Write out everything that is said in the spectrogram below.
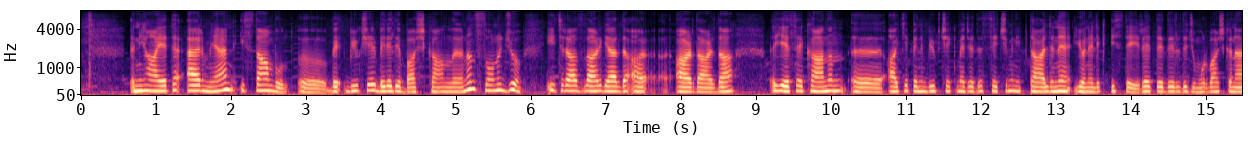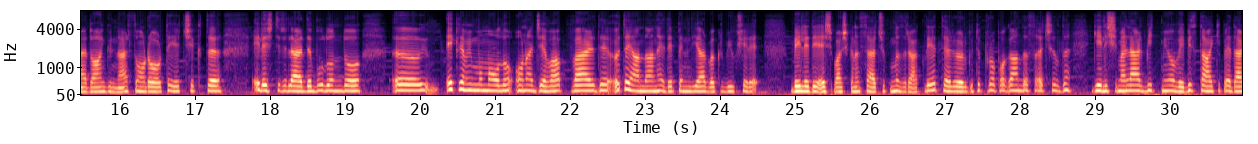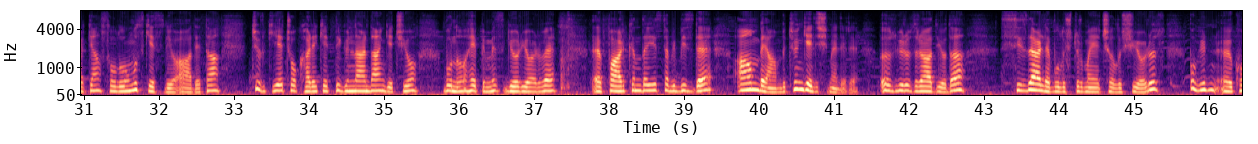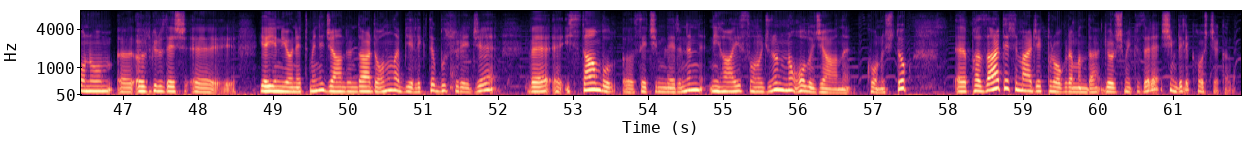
e, nihayete ermeyen İstanbul e, Büyükşehir Belediye Başkanlığı'nın sonucu itirazlar geldi ar- ard arda. YSK'nın e, AKP'nin Büyükçekmece'de seçimin iptaline yönelik isteği reddedildi. Cumhurbaşkanı Erdoğan günler sonra ortaya çıktı. Eleştirilerde bulundu. E, Ekrem İmamoğlu ona cevap verdi. Öte yandan HDP'nin Diyarbakır Büyükşehir Belediye Eş Başkanı Selçuk Mızraklı'ya terör örgütü propagandası açıldı. Gelişmeler bitmiyor ve biz takip ederken soluğumuz kesiliyor adeta. Türkiye çok hareketli günlerden geçiyor. Bunu hepimiz görüyor ve e, farkındayız. Tabii biz de an beyan bütün gelişmeleri Özgürüz Radyo'da sizlerle buluşturmaya çalışıyoruz. Bugün e, konuğum e, Özgürüz Eş e, yayın yönetmeni Can Dündar da onunla birlikte bu süreci ve e, İstanbul e, seçimlerinin nihai sonucunun ne olacağını konuştuk. E, Pazartesi mercek programında görüşmek üzere. Şimdilik hoşçakalın.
